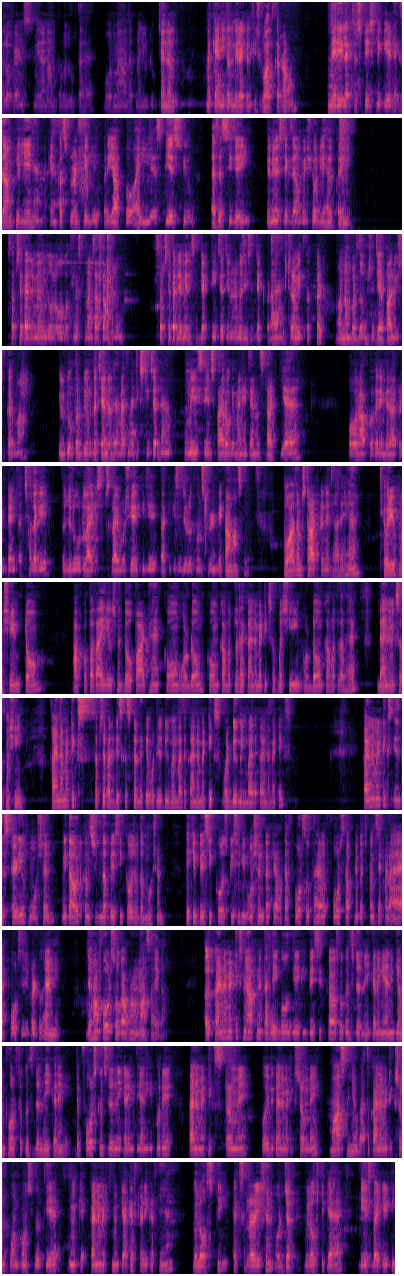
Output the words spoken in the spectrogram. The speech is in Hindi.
हेलो फ्रेंड्स मेरा नाम कमल गुप्ता है और मैं आज अपना यूट्यूब चैनल मैकेनिकल मेराकल की शुरुआत कर रहा हूँ। मेरे लेक्चर स्पेशली गेट एग्ज़ाम के लिए हैं मैकेनिकल स्टूडेंट के लिए, पर ये आपको I E S P S U S S C JE university exam में श्योरली हेल्प करेंगे। सबसे पहले मैं उन दो लोगों को थैंक्स करना चाहता हूँ। सबसे पहले मेरे सब्जेक्ट टीचर जिन्होंने मुझे सब्जेक्ट पढ़ाया मिस्टर अमित कक्कड़ और नंबर दो मिस्टर जयपाल विश्वकर्मा। यूट्यूब पर भी उनका चैनल है मैथमेटिक्स टीचर हैं। उन्हीं से इंस्पायर होकर मैंने ये चैनल स्टार्ट किया है। और आपको अगर ये मेरा कंटेंट अच्छा लगे तो ज़रूर लाइक सब्सक्राइब और शेयर कीजिए, ताकि किसी ज़रूरतमंद स्टूडेंट के काम आ सके। तो आज हम स्टार्ट करने जा रहे हैं थ्योरी ऑफ़ मशीन टोम आपको पता ही है उसमें दो पार्ट हैं कोम और डोम कोम का मतलब है काइनामेटिक्स ऑफ़ मशीन और डोम का मतलब है डायनेमिक्स ऑफ़ मशीन काइनामेटिक्स सबसे पहले डिस्कस कर लेते हैं what is do mean by the kinematics what do mean by the kinematics kinematics is the study of motion without considering the basic cause of the motion देखिए बेसिक कॉज किसी भी मोशन का क्या होता है? फोर्स होता है और फोर्स आपने बचपन से पढ़ाया है। Force is equal to M A जहाँ फोर्स होगा, वहाँ मास आएगा। अगर काइनामेटिक्स में आपने पहले ही बोल दिया कि बेसिक कॉज को कंसिडर नहीं करेंगे, यानी कि हम फोर्स को कंसिडर नहीं करेंगे। जब फोर्स कंसिडर नहीं करेंगे तो यानी कि पूरे काइनामेटिक्स टर्म में, कोई भी काइनामेटिक्स टर्म में मास नहीं होगा। तो काइनामेटिक्स टर्म कौन कौन सी होती है? काइनामेटिक्स में हम क्या क्या स्टडी करते हैं? वेलोसिटी, एक्सेलरेशन और जर्क। वेलोसिटी क्या है? D S by D T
